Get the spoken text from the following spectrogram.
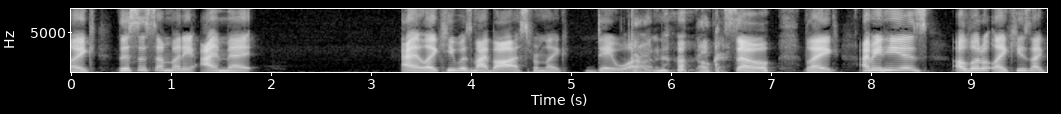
Like, this is somebody I met. Like he was my boss from like day one. okay. so like, I mean, he is a little like he's like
